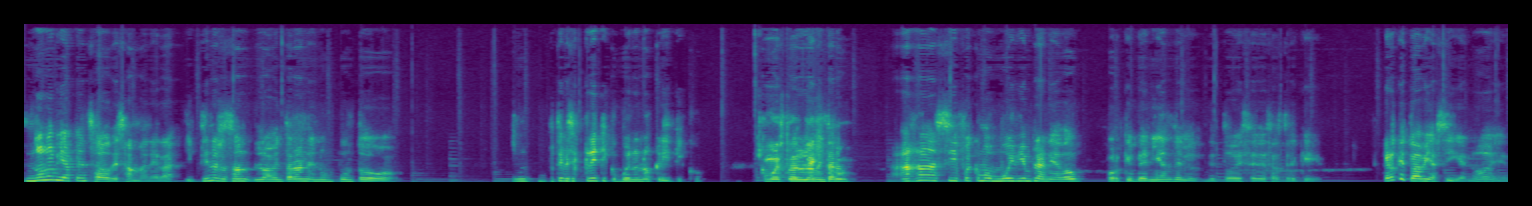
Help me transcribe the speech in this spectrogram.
no lo había pensado de esa manera y tienes razón, lo aventaron en un punto mm, crítico, bueno, no crítico. Como esto lo aventaron. Ajá, sí, fue como muy bien planeado porque venían de todo ese desastre que, creo que todavía sigue, ¿no? Eh,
